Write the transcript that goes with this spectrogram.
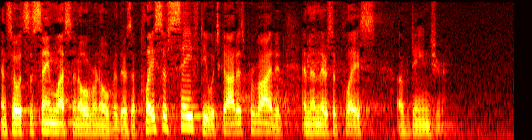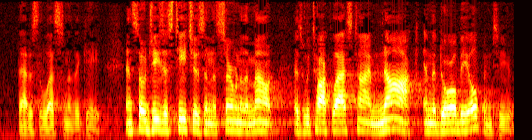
And so it's the same lesson over and over. There's a place of safety which God has provided, and then there's a place of danger. That is the lesson of the gate. And so Jesus teaches in the Sermon on the Mount, as we talked last time, knock and the door will be open to you.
